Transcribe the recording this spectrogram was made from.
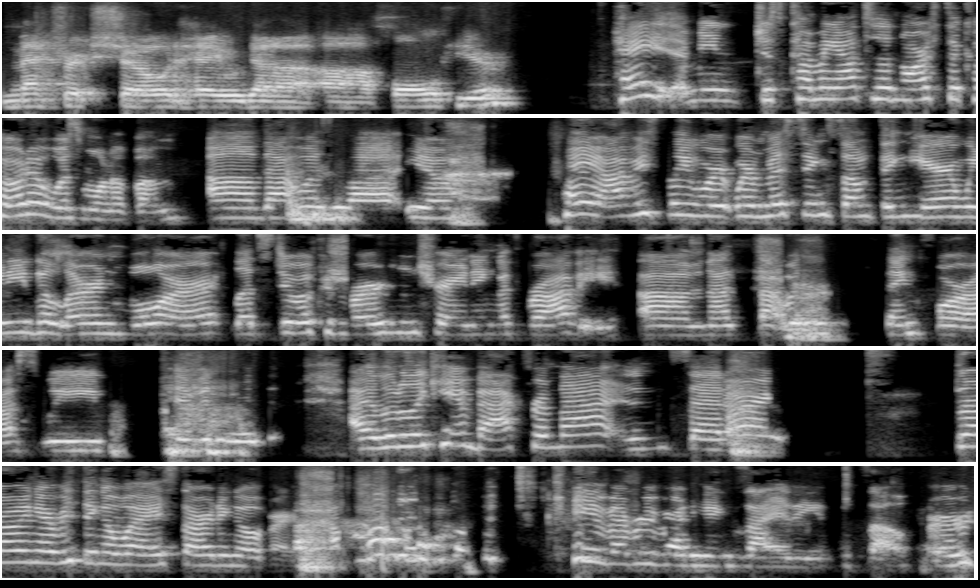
metrics showed, hey, we got a, a hole here? Hey, I mean, just coming out to North Dakota was one of them. Um, that was, uh, you know, hey, obviously we're, we're missing something here. We need to learn more. Let's do a conversion training with Robbie. Um, that, that sure. was thing for us. We pivoted. I literally came back from that and said, all right, throwing everything away, starting over. Gave everybody anxiety in itself for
